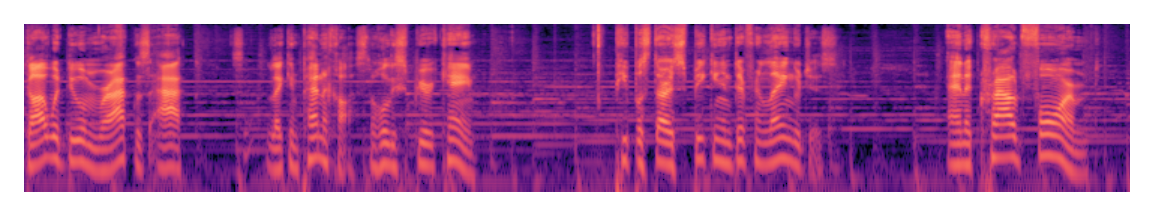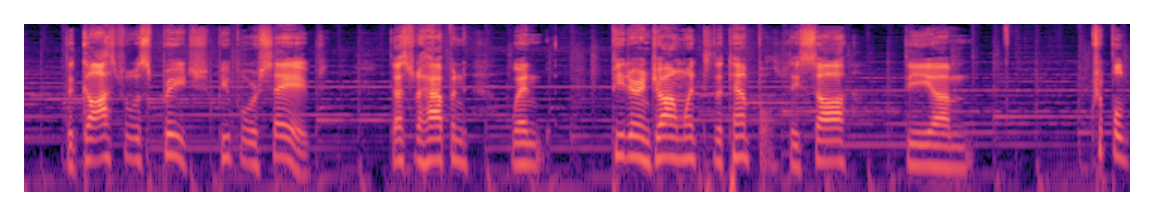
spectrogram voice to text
God would do a miraculous act like in Pentecost, the Holy Spirit came. People started speaking in different languages, and a crowd formed. The gospel was preached, people were saved. That's what happened when Peter and John went to the temple. They saw the um, crippled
